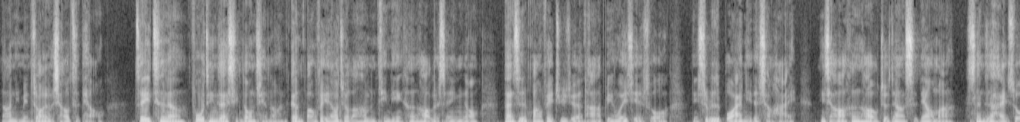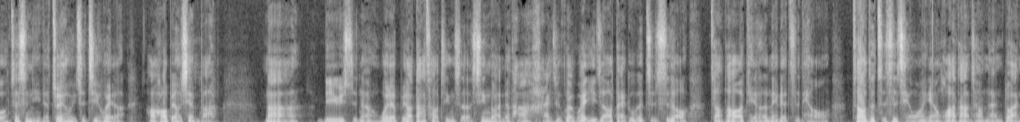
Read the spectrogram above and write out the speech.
然后里面装有小纸条。这一次呢，父亲在行动前呢，跟绑匪要求让他们听听亨浩的声音哦，但是绑匪拒绝了他，并威胁说：“你是不是不爱你的小孩？你想要亨浩就这样死掉吗？甚至还说这是你的最后一次机会了，好好表现吧。”那。李雨石呢，为了不要打草惊蛇，心软的他还是乖乖依照歹徒的指示哦，找到了铁盒内的纸条，照着指示前往杨花大桥南段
